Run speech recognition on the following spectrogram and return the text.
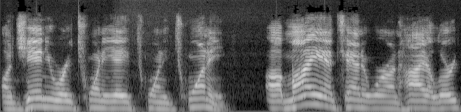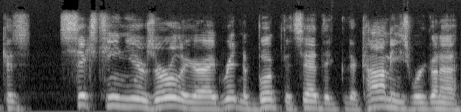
on January 28, 2020. Uh, my antenna were on high alert because 16 years earlier, I'd written a book that said that the commies were going to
